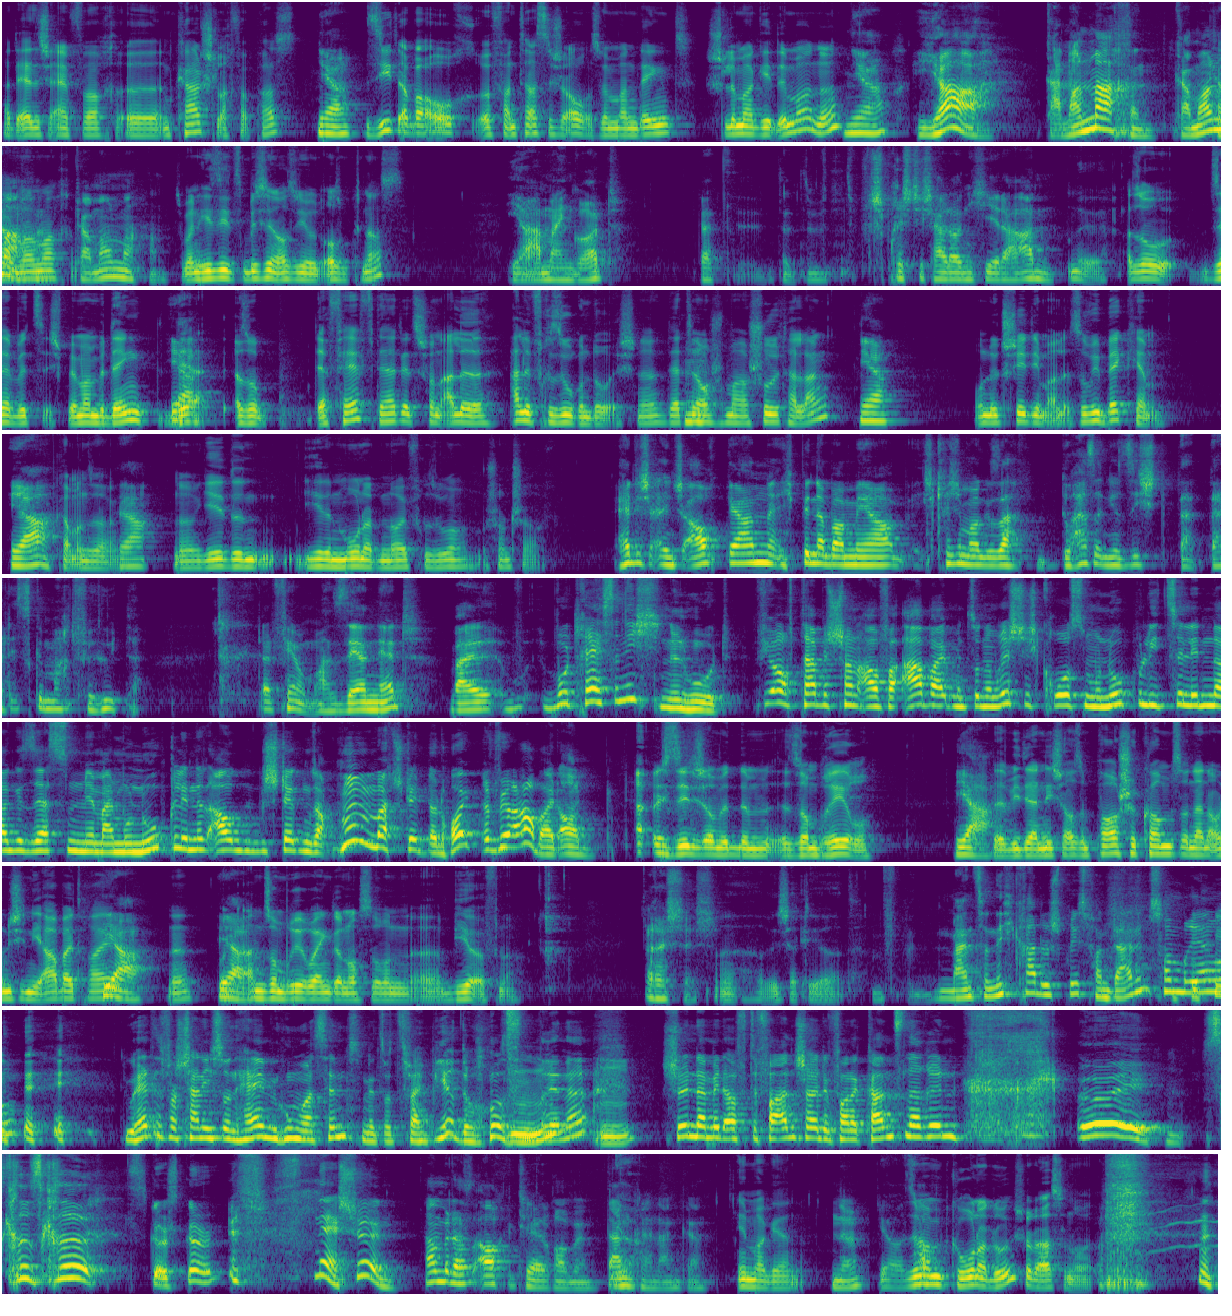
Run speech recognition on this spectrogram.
hat er sich einfach äh, einen Kahlschlag verpasst. Ja. Sieht aber auch äh, fantastisch aus, wenn man denkt, schlimmer geht immer, ne? Ja. Ja. Kann man machen. Kann man Kann machen. man machen. Kann man machen. Ich meine, hier sieht es ein bisschen aus wie aus dem Knast. Ja, mein Gott. Das, das spricht dich halt auch nicht jeder an. Nö. Also sehr witzig. Wenn man bedenkt, Ja. der, also der Pfeff, der hat jetzt schon alle, alle Frisuren durch. Ne? Der hatte Mhm. auch schon mal schulterlang Ja. und jetzt steht ihm alles. So wie Beckham, Ja. kann man sagen. Ja. Ne? Jeden, jeden Monat eine neue Frisur, schon scharf. Hätte ich eigentlich auch gerne. Ich bin aber mehr, ich kriege immer gesagt, du hast ein Gesicht, das, das ist gemacht für Hüte. Das finde ich auch mal sehr nett, weil wo, wo trägst du nicht einen Hut? Wie oft habe ich schon auf der Arbeit mit so einem richtig großen Monopoly-Zylinder gesessen, mir mein Monokel in das Auge gesteckt und gesagt, hm, was steht denn heute für Arbeit an? Ah, Ich sehe dich auch mit einem Sombrero. Ja, Ne? Wie du nicht aus dem Porsche kommst und dann auch nicht in die Arbeit rein. Ja. Ne? Und Ja. am Sombrero hängt dann noch so ein äh, Bieröffner. richtig. Ja, ich erklärt. Meinst du nicht gerade, du sprichst von deinem Sombrero? du hättest wahrscheinlich so einen Helm wie Homer Simpson mit so zwei Bierdosen drinne. Schön damit auf der Veranstaltung von der Kanzlerin. Ey, skr, skr. Skr, skr. Ne, schön. Haben wir das auch geklärt, Robin. Danke, danke. Immer gerne. Ne? Ja, sind wir mit Corona durch oder hast du noch?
